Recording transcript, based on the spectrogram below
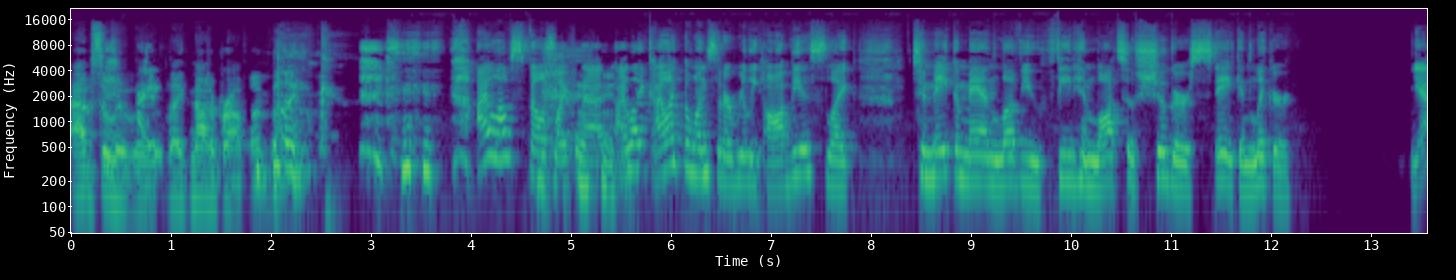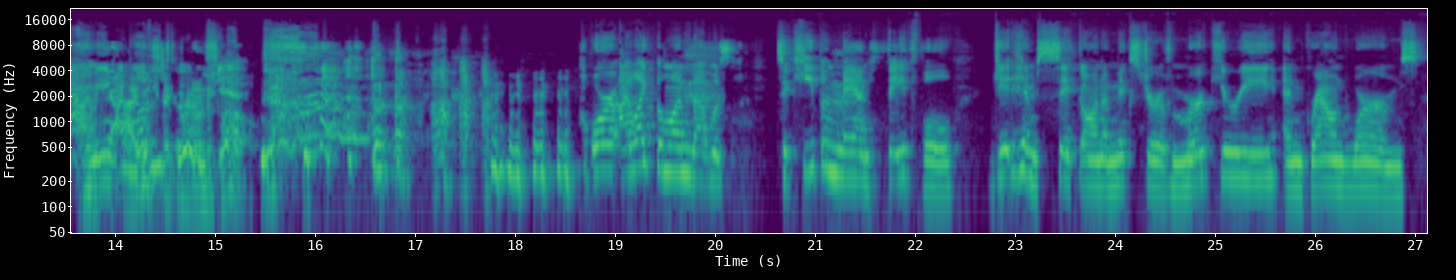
absolutely, right. like not a problem. like. I love spells like that. I like I like the ones that are really obvious, like to make a man love you, feed him lots of sugar, steak, and liquor. Yeah, I mean, I'd I love you too. Shit. Well. Yeah. or I like the one that was to keep a man faithful, get him sick on a mixture of mercury and ground worms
